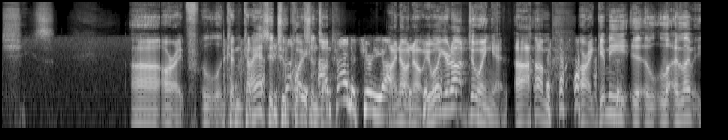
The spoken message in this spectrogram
Jeez. Uh, all right. Can, can I ask you two Sorry, questions I'm on? trying to cheer you up. I know, no. Well, you're not doing it. Um, all right, give me uh, l- me-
